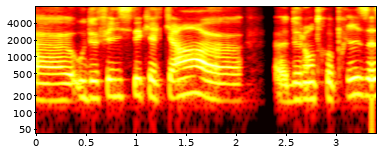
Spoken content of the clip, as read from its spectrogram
ou de féliciter quelqu'un de l'entreprise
